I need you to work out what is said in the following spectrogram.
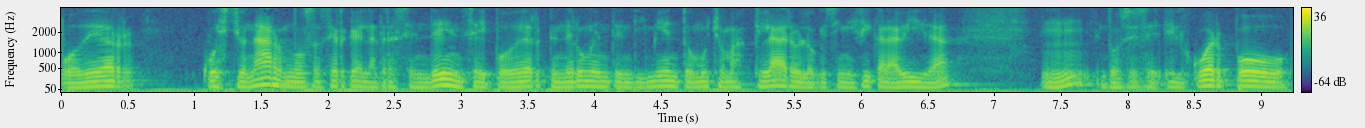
poder cuestionarnos acerca de la trascendencia y poder tener un entendimiento mucho más claro de lo que significa la vida. Entonces el cuerpo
